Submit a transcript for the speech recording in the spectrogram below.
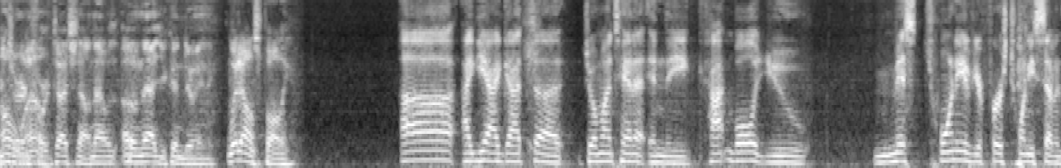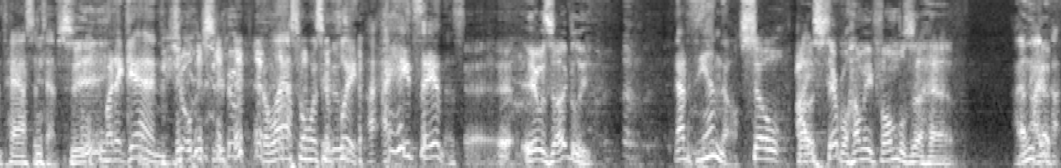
Oh, returned wow. for a touchdown. That was other than that you couldn't do anything. What else, Paulie? Uh, I, yeah, I got uh, Joe Montana in the Cotton Bowl. You missed 20 of your first 27 pass attempts. See? But again, the last one was complete. I, I hate saying this. It was ugly. Not at the end, though. So That was terrible. How many fumbles I have? I, think I,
